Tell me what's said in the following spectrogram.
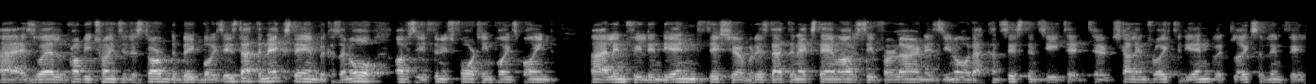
Uh, as well, probably trying to disturb the big boys. Is that the next aim? Because I know obviously you finished 14 points behind uh, Linfield in the end this year. But is that the next aim? Obviously for Larne is you know that consistency to, to challenge right to the end with likes of Linfield.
